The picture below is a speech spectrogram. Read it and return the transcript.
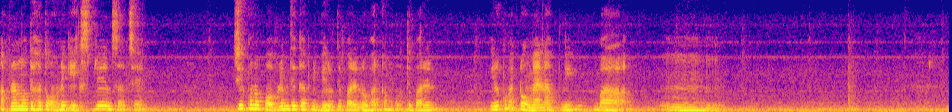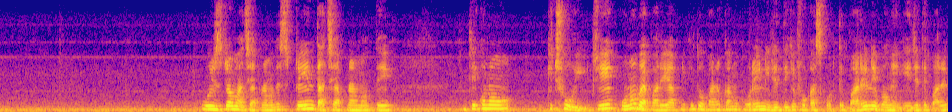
আপনার মধ্যে হয়তো অনেক এক্সপিরিয়েন্স আছে যে কোনো প্রবলেম থেকে আপনি বেরোতে পারেন ওভারকাম করতে পারেন। এরকম একটা ওম্যান আপনি বা উইজডম আছে আপনার মধ্যে স্ট্রেংথ আছে আপনার মধ্যে। যে কোনো কিছুই যে কোনো ব্যাপারে আপনি কিন্তু ওভারকাম করে নিজের দিকে ফোকাস করতে পারেন এবং এগিয়ে যেতে পারেন,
